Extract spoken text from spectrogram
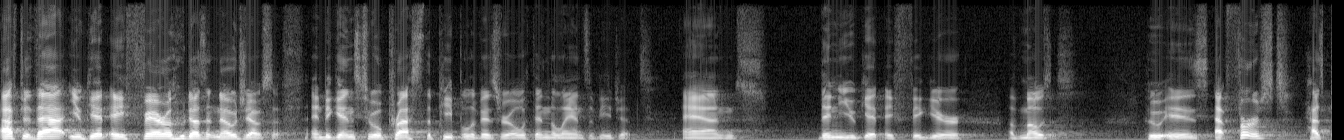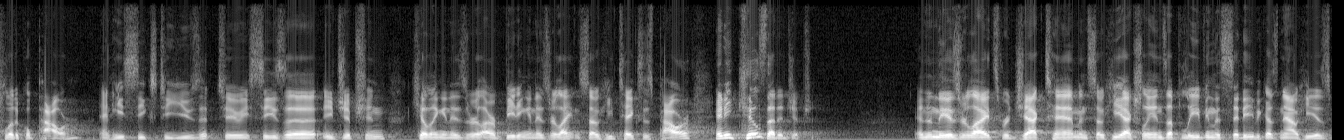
after that, you get a Pharaoh who doesn't know Joseph and begins to oppress the people of Israel within the lands of Egypt. And then you get a figure of Moses, who is at first has political power and he seeks to use it to he sees an Egyptian killing an Israel or beating an Israelite, and so he takes his power and he kills that Egyptian. And then the Israelites reject him, and so he actually ends up leaving the city because now he has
